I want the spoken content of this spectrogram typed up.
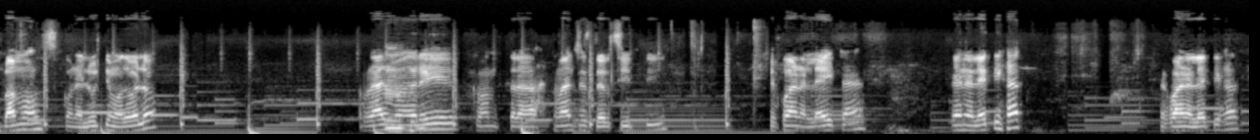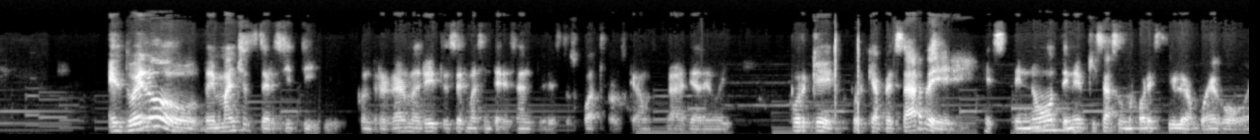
vamos con el último duelo. Real Madrid contra Manchester City. Se juegan en el Etihad. En el Etihad. Se juegan en el Etihad. El duelo de Manchester City contra el Real Madrid es el más interesante de estos cuatro los que vamos a hablar el día de hoy. ¿Por qué? Porque a pesar de este, no tener quizás un mejor estilo de juego,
